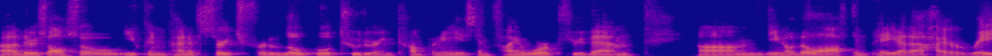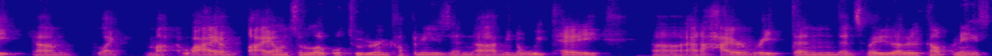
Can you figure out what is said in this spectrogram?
Uh, there's also, you can kind of search for local tutoring companies and find work through them. Um, you know, they'll often pay at a higher rate. Um, like my, I, I own some local tutoring companies and, um, you know, we pay uh, at a higher rate than, than some of these other companies.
